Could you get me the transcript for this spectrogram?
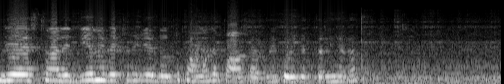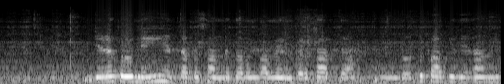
ਜੇ ਇਸ ਤਰ੍ਹਾਂ ਰਿੱਝੀਆਂ ਦੇ ਵਿੱਚ ਵੀ ਜੇ ਦੁੱਧ ਪਾਉਣਾ ਤਾਂ ਪਾ ਸਕਦੇ ਕੋਈ ਚੱਕਰ ਨਹੀਂ ਹੈਗਾ। ਜਿਹੜਾ ਕੋਈ ਨਹੀਂ ਏਦਾਂ ਪਸੰਦ ਕਰੂੰਗਾ ਮੈਂਬਰ ਘਰ ਦਾ। ਉਹਨੂੰ ਦੁੱਧ ਪਾ ਕੇ ਦੇ ਦਾਂਗੇ।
